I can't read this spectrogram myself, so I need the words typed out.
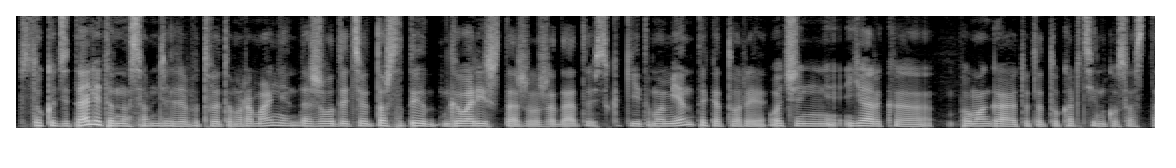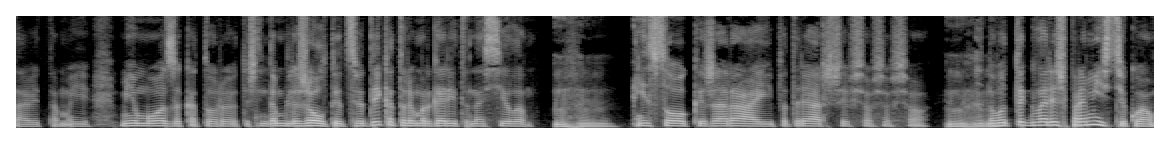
Столько деталей-то на самом деле вот в этом романе. Даже вот эти, то, что ты говоришь даже уже, да, то есть какие-то моменты, которые очень ярко помогают вот эту картинку составить. Там и мимоза, которую, точнее, там были желтые цветы, которые Маргарита носила, uh-huh. и сок, и жара, и патриарши, и все-все-все. Uh-huh. Но вот ты говоришь про мистику, а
